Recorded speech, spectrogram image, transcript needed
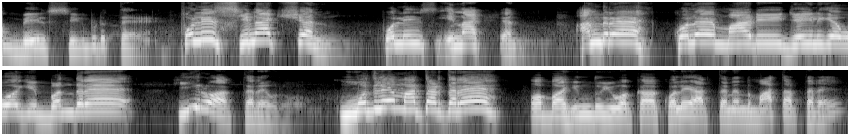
ಬೇಲ್ ಸಿಗ್ಬಿಡುತ್ತೆ. ಪೊಲೀಸ್ ಇನ್ಯಾಕ್ಷನ್ ಪೊಲೀಸ್ ಇನ್ಆಕ್ಷನ್ ಅಂದರೆ ಕೊಲೆ ಮಾಡಿ ಜೈಲಿಗೆ ಹೋಗಿ ಬಂದರೆ ಹೀರೋ ಆಗ್ತಾರೆ ಅವರು ಮೊದಲೇ ಮಾತಾಡ್ತಾರೆ, ಒಬ್ಬ ಹಿಂದೂ ಯುವಕ ಕೊಲೆ ಆಗ್ತಾನೆ ಎಂದು ಮಾತಾಡ್ತಾರೆ.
